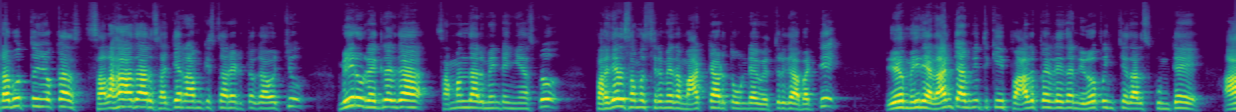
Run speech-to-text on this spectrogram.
ప్రభుత్వం యొక్క సలహాదారు సత్య రామకృష్ణారెడ్డితో కావచ్చు మీరు రెగ్యులర్గా సంబంధాలు మెయింటైన్ చేస్తూ ప్రజల సమస్యల మీద మాట్లాడుతూ ఉండే వ్యక్తులు కాబట్టి ఏ మీరు ఎలాంటి అవినీతికి పాల్పడలేదని నిరూపించదలుచుకుంటే ఆ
